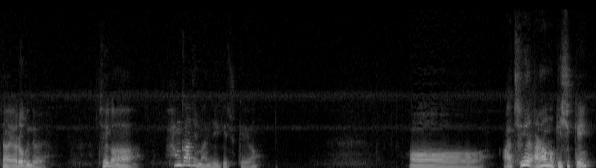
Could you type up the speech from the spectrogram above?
자, 여러분들. 제가 한 가지만 얘기해 줄게요. 어, 아, 제일 알아먹기 쉽게.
